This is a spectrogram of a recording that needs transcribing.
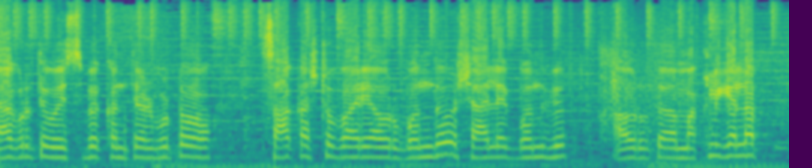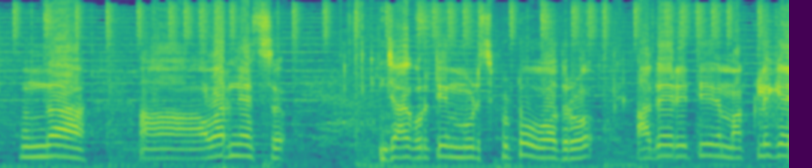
ಜಾಗೃತಿ ವಹಿಸ್ಬೇಕಂತ ಹೇಳ್ಬಿಟ್ಟು ಸಾಕಷ್ಟು ಬಾರಿ ಅವರು ಬಂದು ಶಾಲೆಗೆ ಬಂದು ಅವ್ರ ಮಕ್ಕಳಿಗೆಲ್ಲ ಒಂದು ಅವೇರ್ನೆಸ್ ಜಾಗೃತಿ ಮೂಡಿಸ್ಬಿಟ್ಟು ಹೋದರು. ಅದೇ ರೀತಿ ಮಕ್ಕಳಿಗೆ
